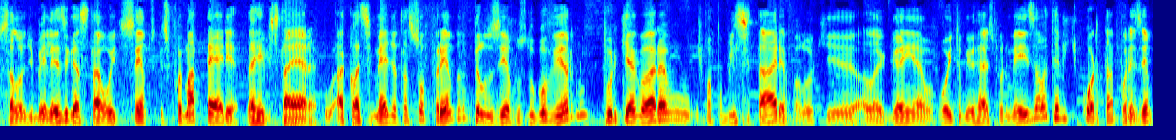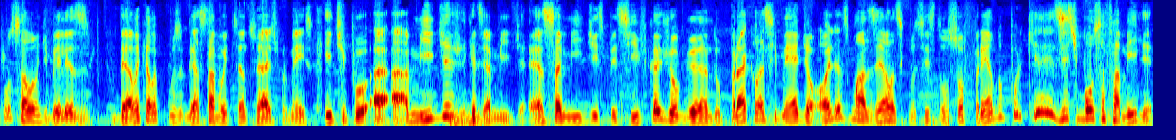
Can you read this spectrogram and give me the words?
salão de beleza e gastar 800. Isso foi matéria da revista Era. A classe média tá sofrendo pelos erros do governo, porque agora o- uma publicitária falou que ela ganha 8 mil reais por mês, ela teve que cortar, por exemplo, o salão de beleza dela, que ela gastava 800 reais por mês. E, tipo, a, a mídia, quer dizer, a mídia, essa mídia específica jogando pra classe média, olha as mazelas que vocês estão sofrendo porque existe Bolsa Família.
